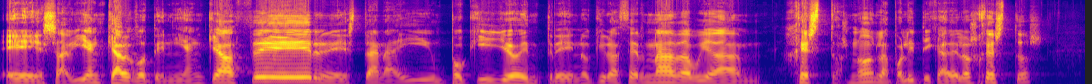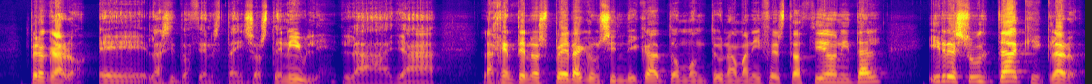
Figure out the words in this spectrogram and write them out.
eh, sabían que algo tenían que hacer, están ahí un poquillo entre no quiero hacer nada, voy a gestos, ¿no? La política de los gestos. Pero claro, eh, la situación está insostenible. La, ya, la gente no espera que un sindicato monte una manifestación y tal. Y resulta que, claro,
